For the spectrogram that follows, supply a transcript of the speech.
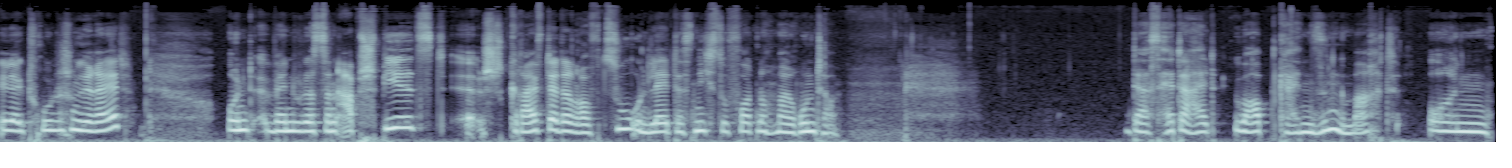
elektronischen Gerät. Und wenn du das dann abspielst, äh, greift er darauf zu und lädt das nicht sofort nochmal runter das hätte halt überhaupt keinen Sinn gemacht. Und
